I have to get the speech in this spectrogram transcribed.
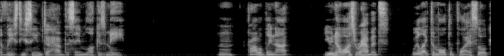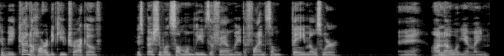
At least he seems to have the same luck as me. Hmm, probably not. You know us rabbits. We like to multiply, so it can be kinda hard to keep track of, especially when someone leaves the family to find some fame elsewhere. Eh, I know what you mean.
